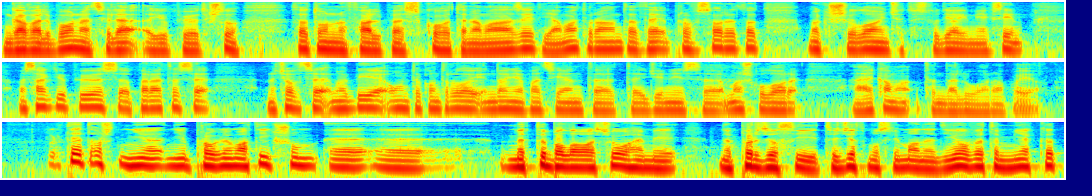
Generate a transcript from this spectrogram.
nga Valbona e cila ju pyet kështu, thotë unë fal pesë kohët e namazit, jam maturante dhe profesorët thotë më këshillojnë që të studioj mjekësinë. Më saktë ju pyes për atë se në qoftë se më bie unë të kontrolloj ndonjë pacient të gjinisë mashkullore, a e kam të ndaluar apo jo? Vërtet është një një problematikë shumë e e me të ballafaqohemi në përgjithësi të gjithë muslimanët, jo vetëm mjekët,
